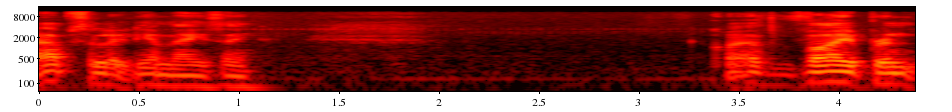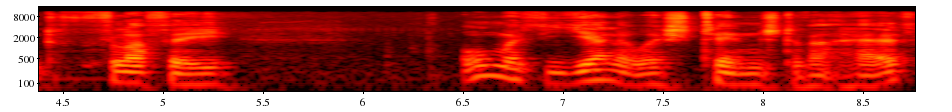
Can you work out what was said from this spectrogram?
Absolutely amazing. Quite a vibrant, fluffy, almost yellowish tinge to that head.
